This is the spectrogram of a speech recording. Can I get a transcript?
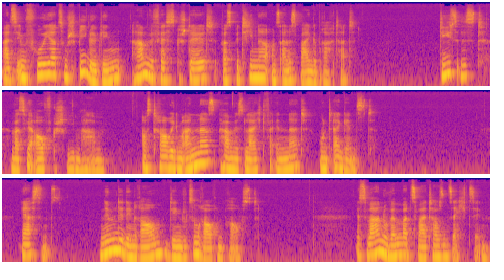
Als sie im Frühjahr zum Spiegel ging, haben wir festgestellt, was Bettina uns alles beigebracht hat. Dies ist, was wir aufgeschrieben haben. Aus traurigem Anlass haben wir es leicht verändert und ergänzt. Erstens. Nimm dir den Raum, den du zum Rauchen brauchst. Es war November 2016,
